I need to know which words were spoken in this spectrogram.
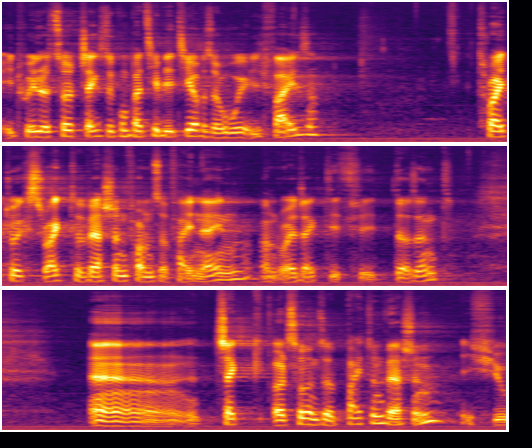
it will also check the compatibility of the wheel files, try to extract a version from the file name and reject if it doesn't. Uh, check also on the Python version if you,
